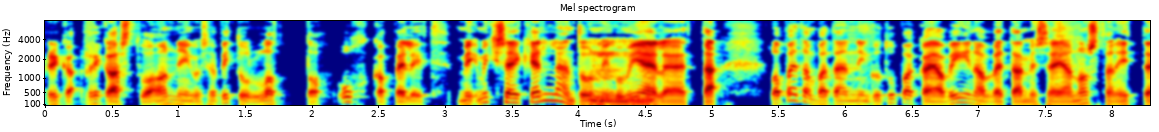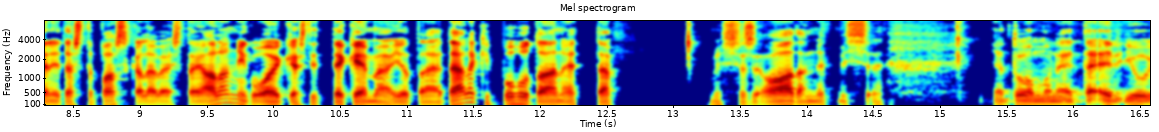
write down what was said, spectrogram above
rika, rikastua on niin kuin se vitun lotto, uhkapelit. Mi- miksei kellään tule mm. niin kuin mieleen, että lopetanpa tämän niin kuin tupakan ja viinan vetämisen ja nostan itteni tästä paskalevestä ja alan niin kuin oikeasti tekemään jotain. Ja täälläkin puhutaan, että missä se, ootan nyt, missä Ja tuommoinen, että ed, juu,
